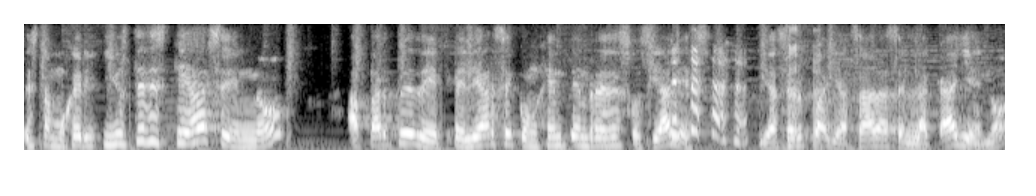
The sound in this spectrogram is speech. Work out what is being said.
esta mujer. ¿Y ustedes qué hacen, no? Aparte de pelearse con gente en redes sociales y hacer payasadas en la calle, ¿no?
